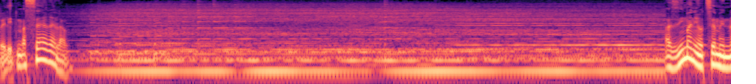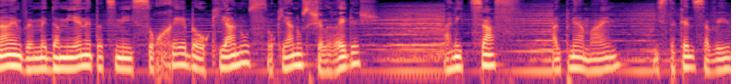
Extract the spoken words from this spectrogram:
ולהתמסר אליו. אז אם אני עוצם עיניים ומדמיין את עצמי שוחה באוקיינוס, אוקיינוס של רגש, אני צף על פני המים, מסתכל סביב,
